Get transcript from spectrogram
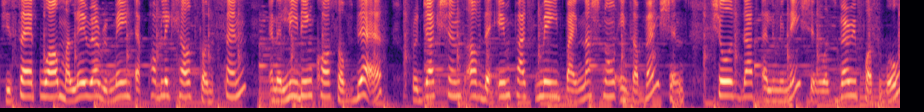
She said while malaria remained a public health concern and a leading cause of death, projections of the impacts made by national interventions showed that elimination was very possible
